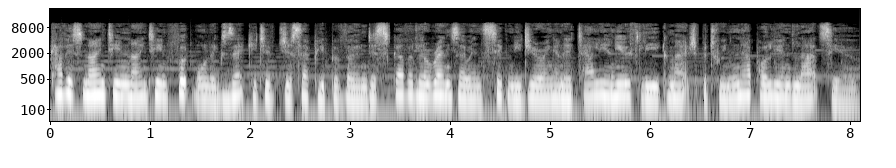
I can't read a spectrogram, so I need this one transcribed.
Cavese 1919 football executive Giuseppe Pavone discovered Lorenzo Insigne during an Italian Youth League match between Napoli and Lazio.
